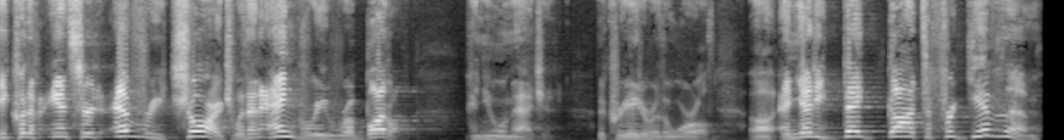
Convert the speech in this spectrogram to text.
He could have answered every charge with an angry rebuttal. Can you imagine? The creator of the world. Uh, and yet he begged God to forgive them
